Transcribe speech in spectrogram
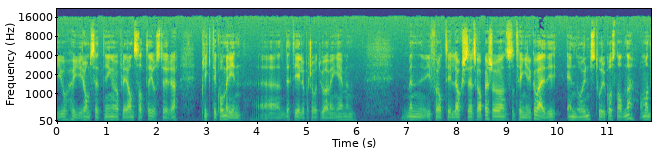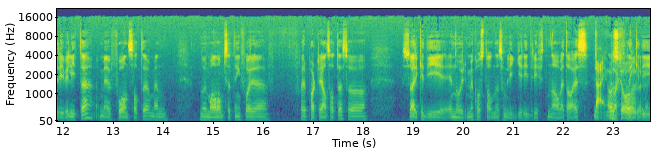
Jo høyere omsetning og jo flere ansatte, jo større plikter kommer inn. Eh, dette gjelder for så vidt uavhengig, men men i forhold til aksjeselskaper så, så, trenger det ikke å være de enormt store kostnadene. Om man driver lite med få ansatte og med en normal omsetning for, for et par-tre ansatte, så, så, er det ikke de enorme kostnadene som ligger i driften av et AS. Nei, og, I hvert fall ikke de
